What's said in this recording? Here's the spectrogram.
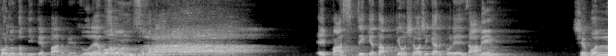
পর্যন্ত দিতে পারবে। জোরে বলুন, সুবহানাল্লাহ। এই পাঁচটি কেতাবকেও সে অস্বীকার করে জালিম, সে বলল,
